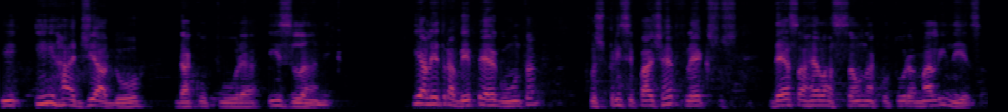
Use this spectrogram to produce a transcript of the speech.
e irradiador da cultura islâmica. E a letra B pergunta os principais reflexos dessa relação na cultura malinesa.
